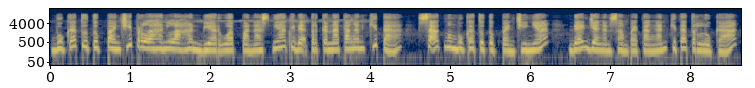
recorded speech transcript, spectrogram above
Buka tutup panci perlahan-lahan biar uap panasnya tidak terkena tangan kita saat membuka tutup pancinya dan jangan sampai tangan kita terluka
